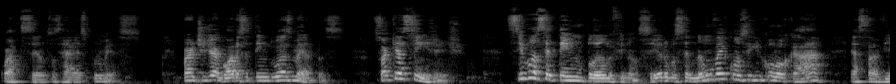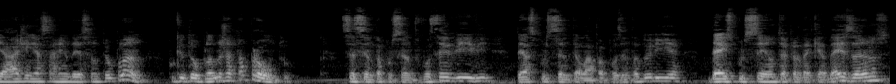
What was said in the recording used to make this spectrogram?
400 reais por mês. A partir de agora você tem duas metas. Só que assim, gente, se você tem um plano financeiro, você não vai conseguir colocar essa viagem, essa renda extra no teu plano, porque o teu plano já está pronto. 60% você vive, 10% é lá para aposentadoria, 10% é para daqui a 10 anos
